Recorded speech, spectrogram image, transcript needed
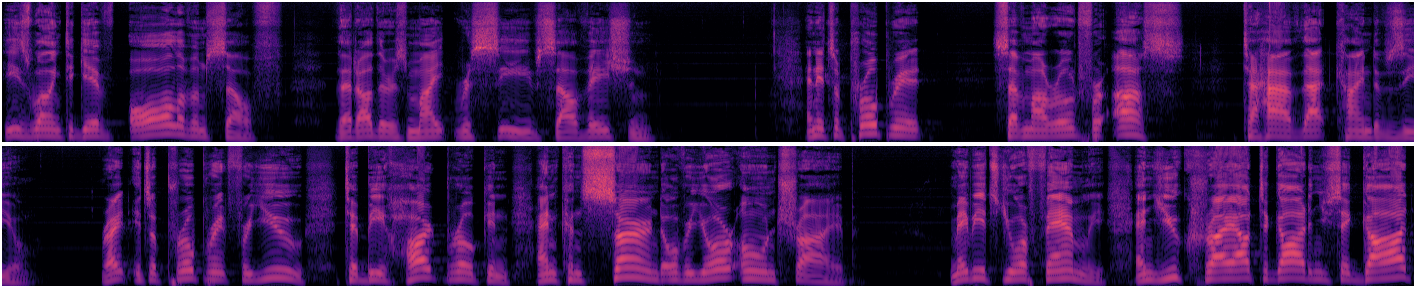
He's willing to give all of himself that others might receive salvation. And it's appropriate, Seven Mile Road, for us to have that kind of zeal, right? It's appropriate for you to be heartbroken and concerned over your own tribe. Maybe it's your family, and you cry out to God and you say, God,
